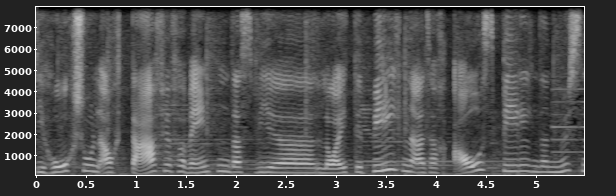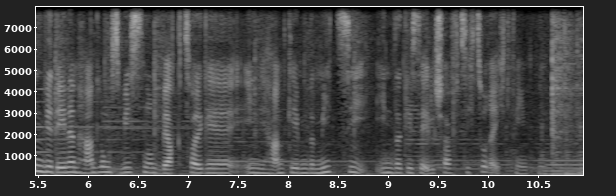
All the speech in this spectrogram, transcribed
die Hochschulen auch dafür verwenden, dass wir Leute bilden, als auch ausbilden, dann müssen wir denen Handlungswissen und Werkzeuge in die Hand geben, damit sie in der Gesellschaft sich zurechtfinden.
